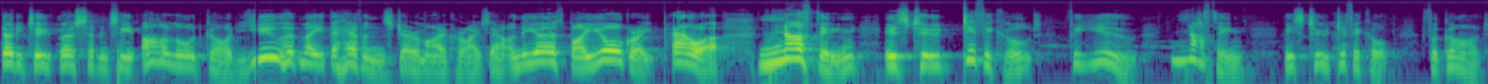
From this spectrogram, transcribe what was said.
32, verse 17 Our Lord God, you have made the heavens, Jeremiah cries out, and the earth by your great power. Nothing is too difficult for you. Nothing is too difficult for God.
